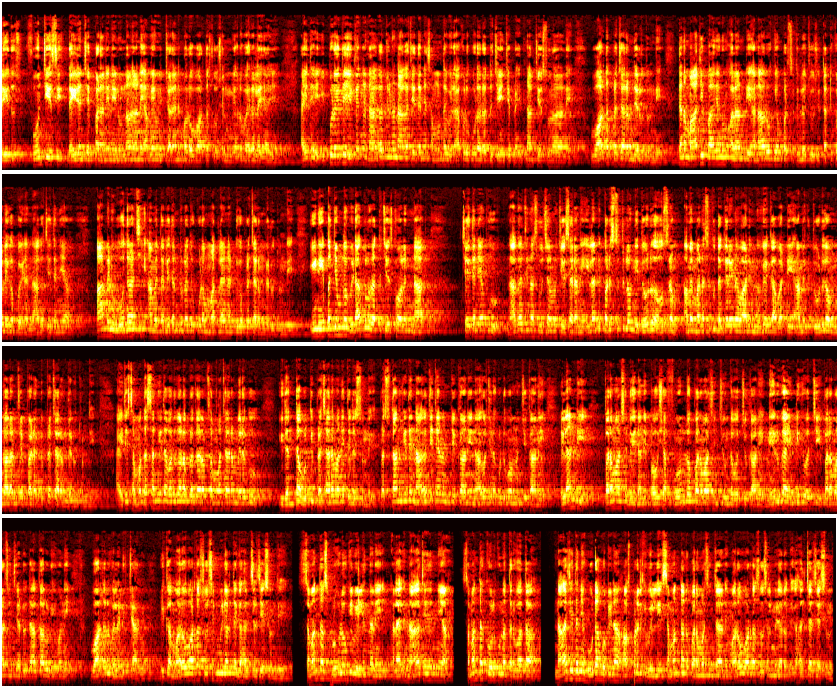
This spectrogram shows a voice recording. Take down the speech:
లేదు. ఫోన్ చేసి ధైర్యం చెప్పాలని నేనున్నానని అభయం ఇచ్చాడని మరో వార్త సోషల్ మీడియాలో వైరల్ అయ్యాయి. అయితే ఇప్పుడైతే ఏకంగా నాగార్జున నాగచైతన్య సంబంధ విడాకులు కూడా రద్దు చేయించే ప్రయత్నాలు చేస్తున్నారనే వార్త ప్రచారం జరుగుతుంది. తన మాజీ భార్యను అలాంటి అనారోగ్యం పరిస్థితుల్లో చూసి తట్టుకోలేకపోయిన నాగచైతన్య ఆమెను ఓదార్చి ఆమె తల్లిదండ్రులతో కూడా మాట్లాడినట్టుగా ప్రచారం జరుగుతుంది. ఈ నేపథ్యంలో విడాకులు రద్దు చేసుకోవాలని నా చైతన్యకు నాగార్జున సూచనలు చేశారని ఇలాంటి పరిస్థితుల్లో నీ తోడు అవసరం. ఆమె మనసుకు దగ్గరైన వాడివి నువ్వే కాబట్టి ఆమెకు తోడుగా ఉండాలని చెప్పాడంటూ ప్రచారం జరుగుతుంది. అయితే సంబంధ సన్నిహిత వర్గాల ప్రకారం సమాచారం మేరకు ఇదంతా ఒట్టి ప్రచారం అనే తెలుస్తుంది. ప్రస్తుతానికైతే నాగ చైతన్య నుంచి కానీ నాగార్జున కుటుంబం నుంచి కానీ ఎలాంటి పరామర్శ లేదని బహుశా ఫోన్లో పరామర్శించి ఉండవచ్చు కానీ నేరుగా ఇంటికి వచ్చి పరామర్శించినట్టు దాఖలు లేవని వార్తలు వెల్లడించారు. ఇక మరో వార్త సోషల్ మీడియాలో తెగ హల్చల్ చేసింది సమంత స్పృహలోకి వెళ్ళిందని అలాగే నాగచైతన్య సమంత కోలుకున్న తర్వాత నాగచైతన్య హూటాహుటిన హాస్పిటల్కి వెళ్ళి సమంతను పరామర్శించాలని మరో వార్త సోషల్ మీడియాలో తెగ హల్చల్ చేసింది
